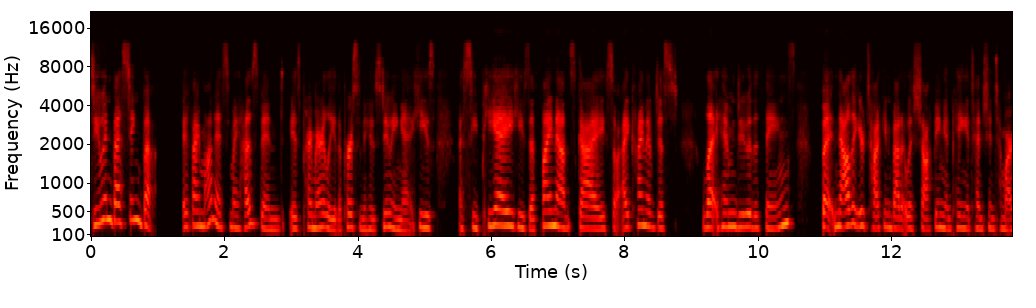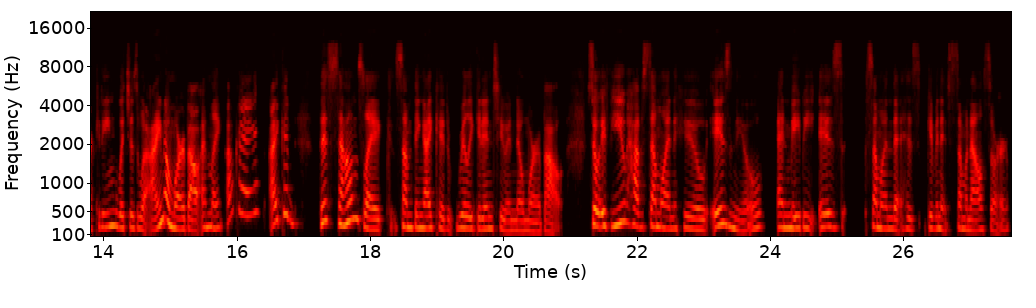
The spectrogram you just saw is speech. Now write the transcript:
do investing but if I'm honest my husband is primarily the person who's doing it. He's a CPA, he's a finance guy, so I kind of just let him do the things. But now that you're talking about it with shopping and paying attention to marketing, which is what I know more about, I'm like, okay, I could, this sounds like something I could really get into and know more about. So if you have someone who is new and maybe is someone that has given it to someone else or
